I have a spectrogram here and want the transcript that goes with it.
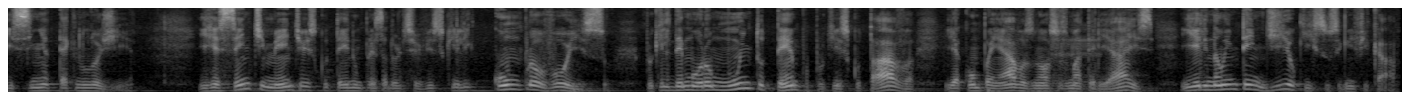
e sim a tecnologia. E recentemente eu escutei num prestador de serviço que ele comprovou isso, porque ele demorou muito tempo, porque escutava e acompanhava os nossos materiais, e ele não entendia o que isso significava.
